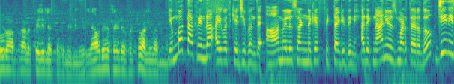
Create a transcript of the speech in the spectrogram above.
ನೂರ ಹದಿನಾಲ್ಕು ಕೆಜಿ ಲೆಕ್ಕ ಬಂದಿದ್ದೀವಿ. ಯಾವುದೇ ಸೈಡ್ ಎಫೆಕ್ಟ್ ಆಗಿಲ್ಲ ಎಂಬತ್ನಾಲ್ಕರಿಂದ ಐವತ್ ಕೆಜಿ ಬಂದೆ. ಆಮೇಲೆ ಸಣ್ಣಗೆ ಫಿಟ್ ಆಗಿದ್ದೀನಿ. ಅದಕ್ಕೆ ನಾನು ಯೂಸ್ ಮಾಡ್ತಾ ಇರೋದು ಜೀನಿ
